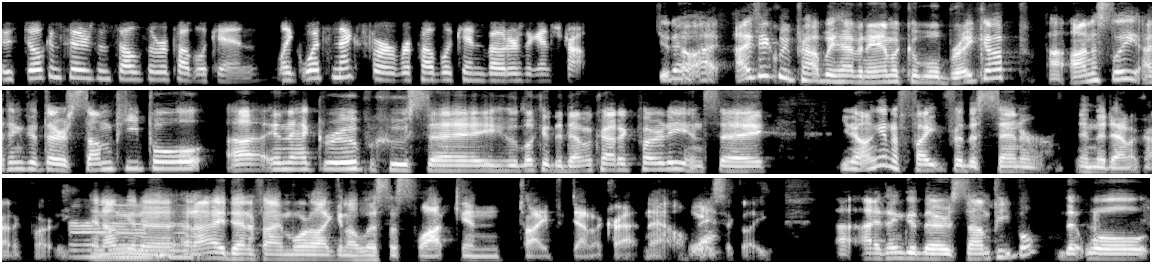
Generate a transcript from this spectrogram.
who still considers themselves a Republican? Like, what's next for Republican voters against Trump? You know, I, I think we probably have an amicable breakup. Uh, honestly, I think that there are some people uh, in that group who say, who look at the Democratic Party and say, you know, I'm going to fight for the center in the Democratic Party, mm-hmm. and I'm going to, and mm-hmm. I identify more like an Elissa Slotkin type Democrat now, yeah. basically. I think that there are some people that will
